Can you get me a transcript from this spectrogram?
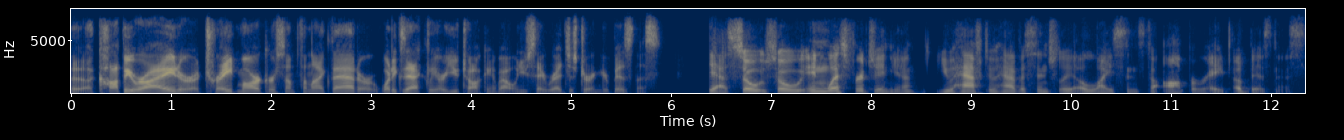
a copyright or a trademark or something like that or what exactly are you talking about when you say registering your business yeah, so so in West Virginia, you have to have essentially a license to operate a business.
